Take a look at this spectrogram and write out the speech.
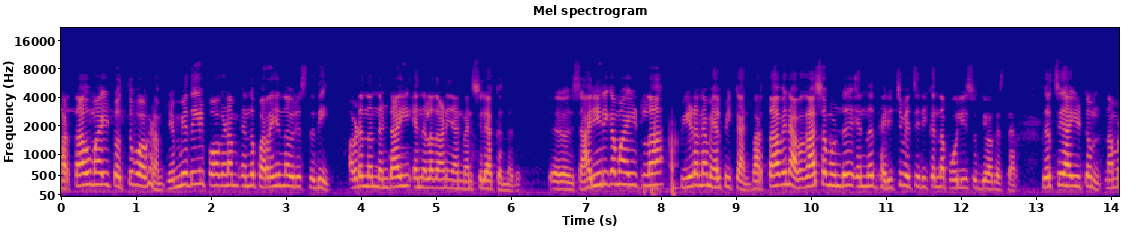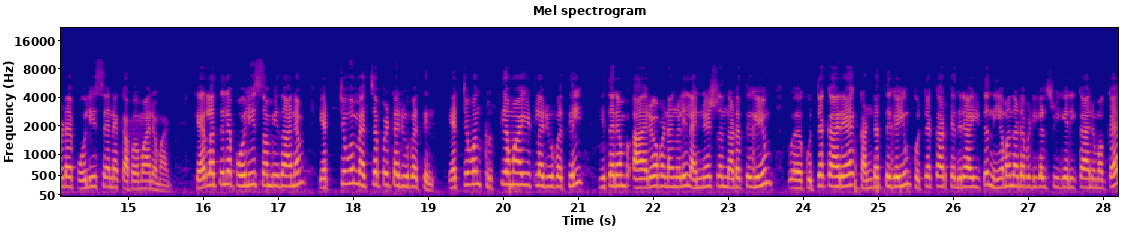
ഭർത്താവുമായിട്ട് ഒത്തുപോകണം രമ്യതയിൽ പോകണം എന്ന് പറയുന്ന ഒരു സ്ഥിതി അവിടെ നിന്നുണ്ടായി എന്നുള്ളതാണ് ഞാൻ മനസ്സിലാക്കുന്നത്. ശാരീരികമായിട്ടുള്ള പീഡനം ഏൽപ്പിക്കാൻ ഭർത്താവിന് അവകാശമുണ്ട് എന്ന് ധരിച്ചു വെച്ചിരിക്കുന്ന പോലീസ് ഉദ്യോഗസ്ഥർ തീർച്ചയായിട്ടും നമ്മുടെ പോലീസ് സേനക്ക് അപമാനമാണ്. കേരളത്തിലെ പോലീസ് സംവിധാനം ഏറ്റവും മെച്ചപ്പെട്ട രൂപത്തിൽ ഏറ്റവും കൃത്യമായിട്ടുള്ള രൂപത്തിൽ ഇത്തരം ആരോപണങ്ങളിൽ അന്വേഷണം നടത്തുകയും കുറ്റക്കാരെ കണ്ടെത്തുകയും കുറ്റക്കാർക്കെതിരായിട്ട് നിയമ നടപടികൾ സ്വീകരിക്കാനുമൊക്കെ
